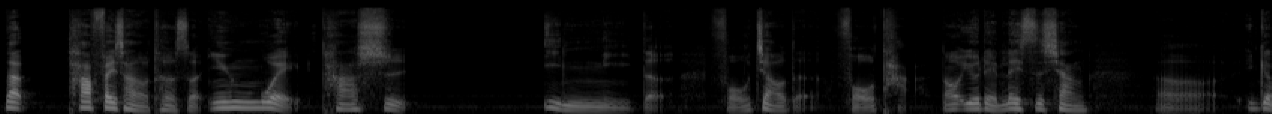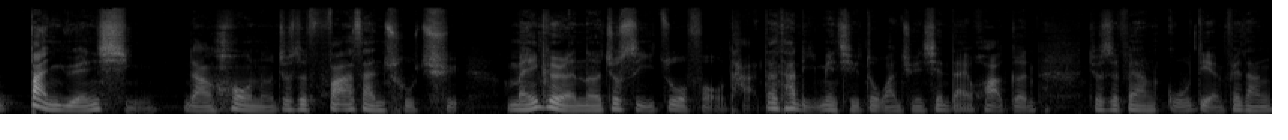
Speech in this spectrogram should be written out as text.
那它非常有特色，因为它是印尼的佛教的佛塔，然后有点类似像呃一个半圆形，然后呢就是发散出去，每一个人呢就是一座佛塔，但它里面其实都完全现代化，跟就是非常古典、非常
